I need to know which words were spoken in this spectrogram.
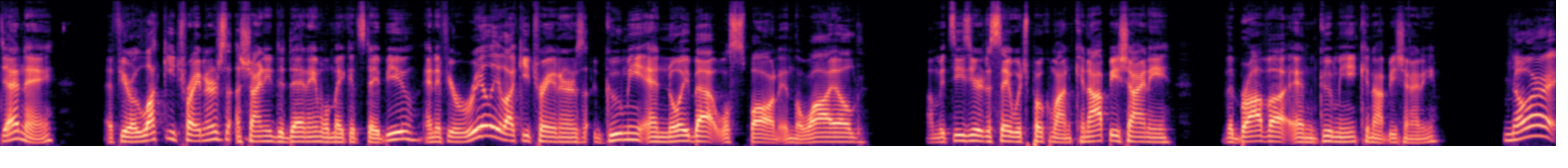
Dedenne. If you're lucky trainers, a shiny Dedenne will make its debut. And if you're really lucky trainers, Goomy and Noibat will spawn in the wild. Um, it's easier to say which Pokemon cannot be shiny. Vibrava and Goomy cannot be shiny. Nor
